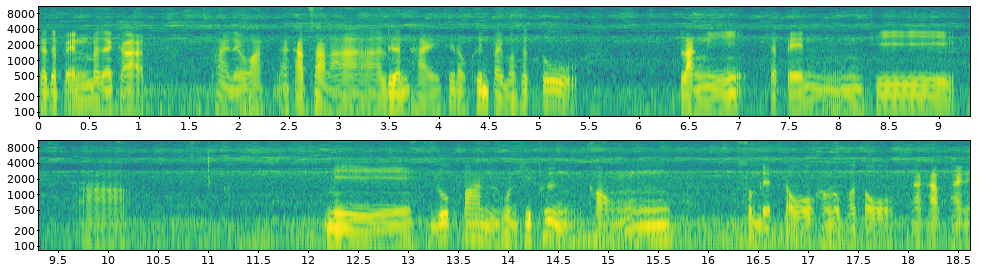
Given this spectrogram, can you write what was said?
ก็จะเป็นบรรยากาศภายในวัดนะครับศาลาเรือนไทยที่เราขึ้นไปเมื่อสักครู่ หลังนี้จะเป็นที่มีรูปปั้นหุ่นขี้ผึ้งของสมเด็จโตของหลวงพ่อโตนะครับ ภายใน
